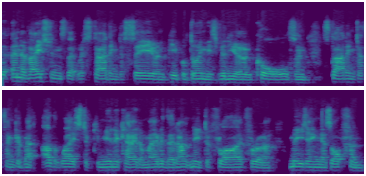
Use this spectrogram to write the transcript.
the innovations that we're starting to see and people doing these video calls and starting to think about other ways to communicate or maybe they don't need to fly for a meeting as often.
